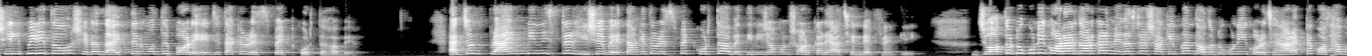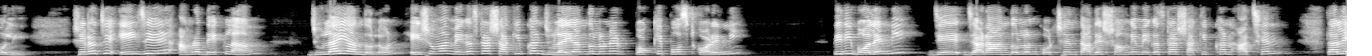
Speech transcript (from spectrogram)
শিল্পীরই তো সেটা দায়িত্বের মধ্যে পড়ে যে তাকে রেসপেক্ট করতে হবে। একজন প্রাইম মিনিস্টার হিসেবে তাকে তো রেসপেক্ট করতে হবে, তিনি যখন সরকারে আছেন ডেফিনেটলি যতটুকুনি করার দরকার মেগাস্টার শাকিব খান ততটুকুনি করেছেন। আর একটা কথা বলি, সেটা হচ্ছে এই যে আমরা দেখলাম জুলাই আন্দোলন, এই সময় মেগাস্টার শাকিব খান জুলাই আন্দোলনের পক্ষে পোস্ট করেননি। তিনি বলেননি যে যারা আন্দোলন করছেন তাদের সঙ্গে মেগাস্টার শাকিব খান আছেন। তাহলে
